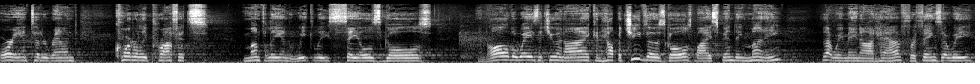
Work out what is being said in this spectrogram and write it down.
oriented around quarterly profits, monthly and weekly sales goals, and all the ways that you and I can help achieve those goals by spending money that we may not have for things that we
